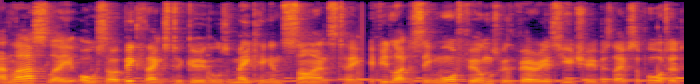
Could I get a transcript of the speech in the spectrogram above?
And lastly, also a big thanks to Google's Making and Science team. If you'd like to see more films with various YouTubers they've supported,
